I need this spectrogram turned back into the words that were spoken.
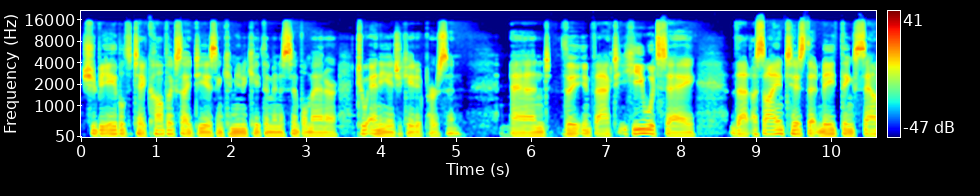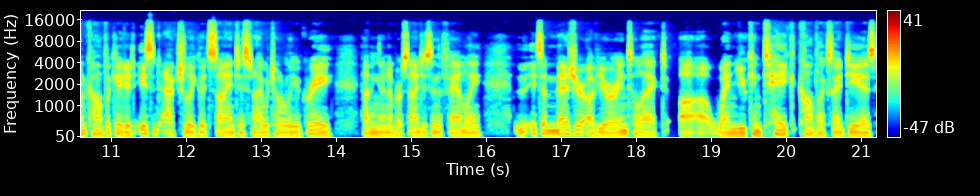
should be able to take complex ideas and communicate them in a simple manner to any educated person." And the, in fact, he would say that a scientist that made things sound complicated isn't actually a good scientist. And I would totally agree. Having a number of scientists in the family, it's a measure of your intellect uh, when you can take complex ideas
